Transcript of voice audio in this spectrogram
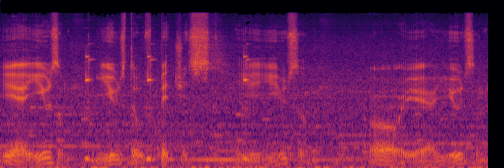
Yeah, use them. Use those bitches. Yeah, use them. Oh yeah, use them.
